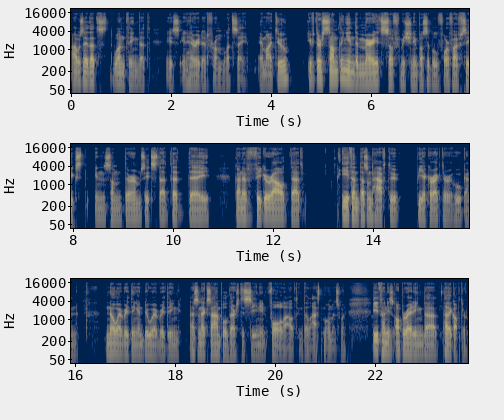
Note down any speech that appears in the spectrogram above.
I would say that's one thing that is inherited from, let's say, MI2. If there's something in the merits of Mission Impossible 456 in some terms, it's that that they kind of figure out that Ethan doesn't have to be a character who can know everything and do everything. As an example, there's this scene in Fallout in the last moments when Ethan is operating the helicopter.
